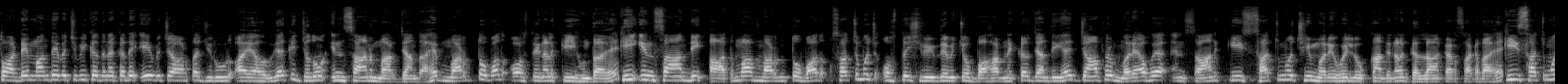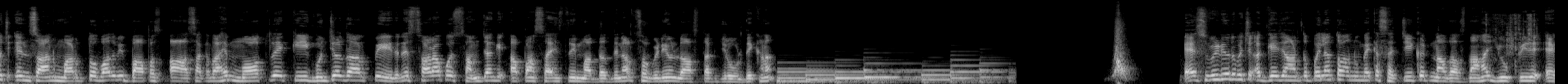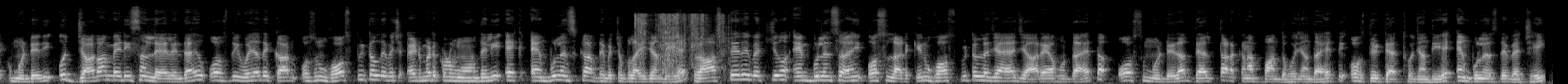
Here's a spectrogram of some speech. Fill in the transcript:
ਤੁਹਾਡੇ ਮਨ ਦੇ ਵਿੱਚ ਵੀ ਕਦੇ ਨਾ ਕਦੇ ਇਹ ਵਿਚਾਰ ਤਾਂ ਜ਼ਰੂਰ ਆਇਆ ਹੋਵੇਗਾ ਕਿ ਜਦੋਂ ਇਨਸਾਨ ਮਰ ਜਾਂਦਾ ਹੈ, ਮਰਨ ਤੋਂ ਬਾਅਦ ਉਸ ਦੇ ਨਾਲ ਕੀ ਹੁੰਦਾ ਹੈ? ਕੀ ਇਨਸਾਨ ਦੀ ਆਤਮਾ ਮਰਨ ਤੋਂ ਬਾਅਦ ਸੱਚਮੁੱਚ ਉਸ ਦੇ ਸਰੀਰ ਦੇ ਵਿੱਚੋਂ ਬਾਹਰ ਨਿਕਲ ਜਾਂਦੀ ਹੈ ਜਾਂ ਫਿਰ ਮਰਿਆ ਹੋਇਆ ਇਨਸਾਨ ਕੀ ਸੱਚਮੁੱਚ ਹੀ ਮਰੇ ਹੋਏ ਲੋਕਾਂ ਦੇ ਨਾਲ ਗੱਲਾਂ ਕਰ ਸਕਦਾ ਹੈ? ਕੀ ਸੱਚਮੁੱਚ ਇਨਸਾਨ ਮਰਨ ਤੋਂ ਬਾਅਦ ਵੀ ਵਾਪਸ ਆ ਸਕਦਾ ਹੈ? ਮੌਤ ਦੇ ਕੀ ਗੁੰਝਲਦਾਰ ਭੇਦ ਨੇ? ਸਾਰਾ ਕੁਝ ਸਮਝਾਂਗੇ ਆਪਾਂ ਸਾਇੰਸ ਦੀ ਮਦਦ ਦੇ ਨਾਲ, ਸੋ ਵੀਡੀਓ ਨੂੰ ਲਾਸਟ ਤੱਕ ਜ਼ਰੂਰ ਦੇਖਣਾ। ਇਸ ਵੀਡੀਓ ਦੇ ਵਿੱਚ ਅੱਗੇ ਜਾਣ ਤੋਂ ਪਹਿਲਾਂ ਤੁਹਾਨੂੰ ਮੈਂ ਇੱਕ ਸੱਚੀ ਘਟਨਾ ਦੱਸਦਾ ਹਾਂ ਯੂਪੀ ਦੇ ਇੱਕ ਮੁੰਡੇ ਦੀ। ਉਹ ਜ਼ਿਆਦਾ ਮੈਡੀਸਨ ਲੈ ਲੈਂਦਾ ਹੈ। ਉਸ ਦੀ ਵਜ੍ਹਾ ਦੇ ਕਾਰਨ ਉਸ ਨੂੰ ਹਸਪੀਟਲ ਦੇ ਵਿੱਚ ਐਡਮਿਟ ਕਰਵਾਉਣ ਦੇ ਲਈ ਇੱਕ ਐਂਬੂਲੈਂਸ ਘਰ ਦੇ ਵਿੱਚ ਬੁਲਾਈ ਜਾਂਦੀ ਹੈ। ਰਾਸਤੇ ਦੇ ਵਿੱਚ ਜਦੋਂ ਐਂਬੂਲੈਂਸ ਰਾਹੀਂ ਉਸ ਲੜਕੇ ਨੂੰ ਹਸਪੀਟਲ ਲਿਜਾਇਆ ਜਾ ਰਿਹਾ ਹੁੰਦਾ ਹੈ ਤਾਂ ਉਸ ਮੁੰਡੇ ਦਾ ਦਿਲ ਧੜਕਣਾ ਬੰਦ ਹੋ ਜਾਂਦਾ ਹੈ ਤੇ ਉਸ ਦੀ ਡੈਥ ਹੋ ਜਾਂਦੀ ਹੈ। ਐਂਬੂਲੈਂਸ ਦੇ ਵਿੱਚ ਹੀ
